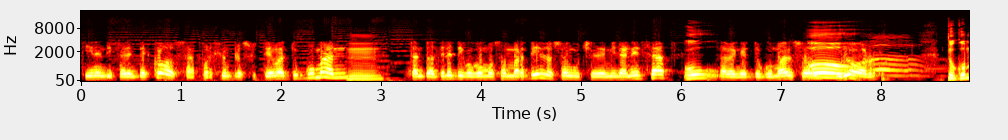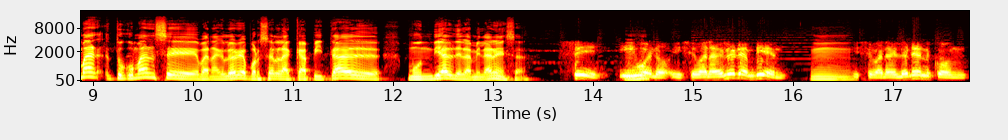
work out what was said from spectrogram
tienen diferentes cosas. Por ejemplo, si usted va a Tucumán, Mm. tanto Atlético como San Martín, los sándwiches de milanesa, Uh. saben que en Tucumán son Oh. furor. Tucumán, Tucumán se vanagloria por ser la capital mundial de la milanesa. Sí, y bueno, y se van a glorian bien, Mm, y se van a glorian con,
